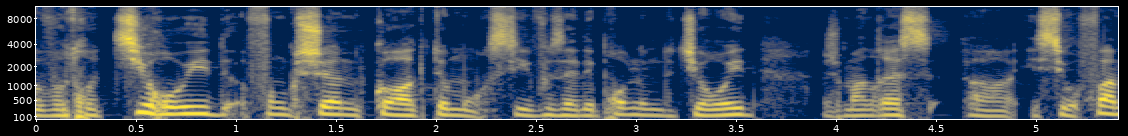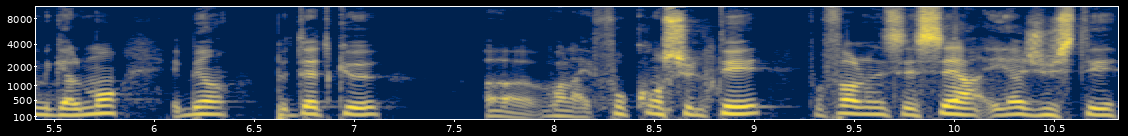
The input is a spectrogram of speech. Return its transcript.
votre thyroïde fonctionne correctement? Si vous avez des problèmes de thyroïde, je m'adresse euh, ici aux femmes également. Eh bien peut-être que euh, voilà, il faut consulter, il faut faire le nécessaire et ajuster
